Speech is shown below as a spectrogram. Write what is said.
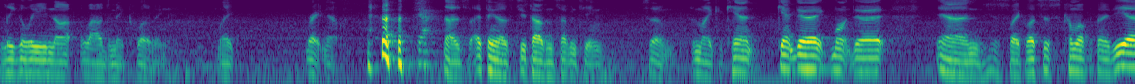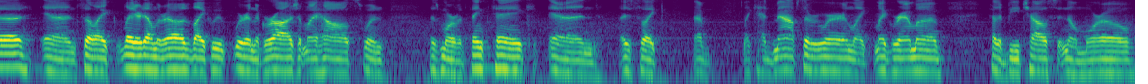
legally not allowed to make clothing, like right now. Yeah. That was, I think that was 2017. So I'm like, I can't, can't do it, won't do it. And just like, let's just come up with an idea. And so like later down the road, like we, we were in the garage at my house when there's more of a think tank. And I just like, I've like had maps everywhere. And like my grandma had a beach house in El Moro,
